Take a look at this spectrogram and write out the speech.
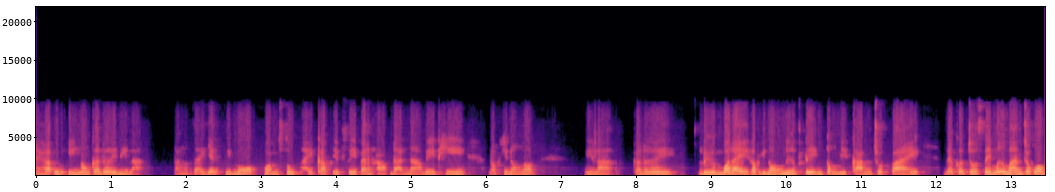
นะคะอุ้งอิงน้องก็เลยนี่ล่ะตั้งใจอยากสิมอบความสุขให้กับ FC แฟนคลับด้านหน้าเวทีเนาะพี่น้องเนาะนี่ล่ะ ก็เลยลืมบ่ได้ครับพี่น้องเนื้อเพลงต้องมีการจดไว้ แล้วก็จดใส่มือมันเจ้าของ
